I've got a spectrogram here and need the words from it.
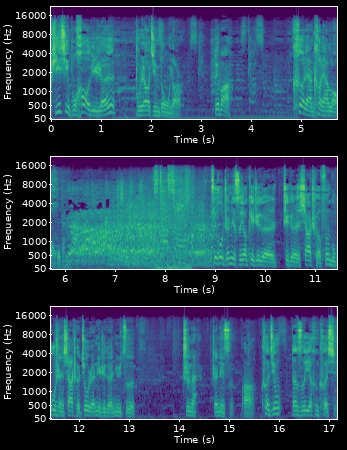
脾气不好的人不要进动物园，对吧？可怜可怜老虎吧。最后真的是要给这个这个下车奋不顾身下车救人的这个女子致哀，真的是啊，可敬，但是也很可惜。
